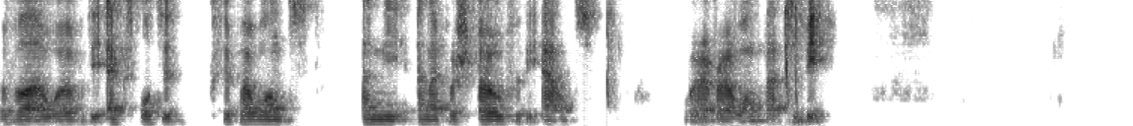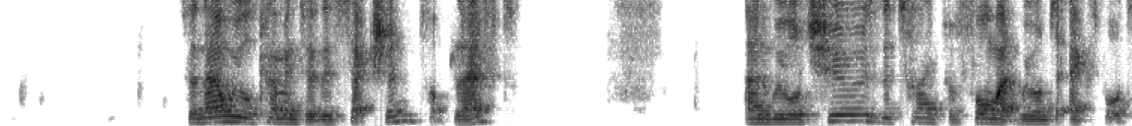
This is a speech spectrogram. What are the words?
of, our, of the exported clip I want, and, the, and I push O for the out, wherever I want that to be. So now we will come into this section, top left, and we will choose the type of format we want to export.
